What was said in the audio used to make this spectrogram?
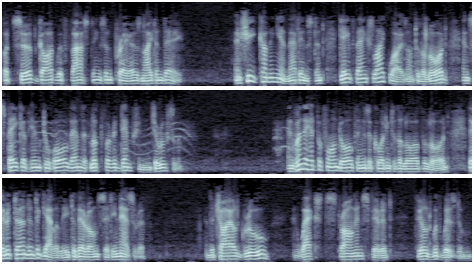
but served God with fastings and prayers night and day. And she, coming in that instant, gave thanks likewise unto the Lord, and spake of him to all them that looked for redemption in Jerusalem. And when they had performed all things according to the law of the Lord, they returned into Galilee to their own city Nazareth. And the child grew and waxed strong in spirit, filled with wisdom,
